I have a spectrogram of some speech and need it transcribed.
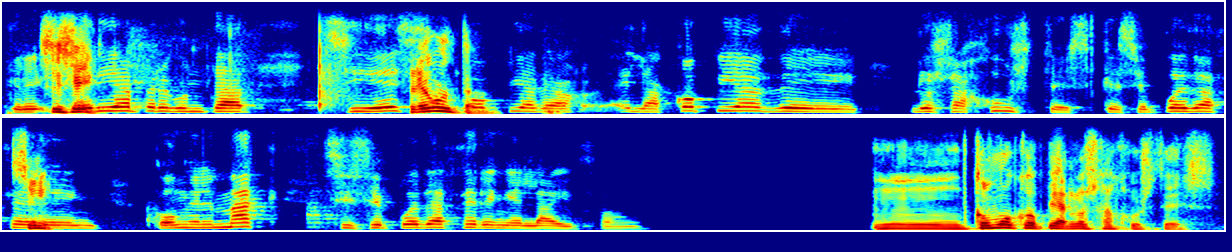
Quería preguntar si es la copia, de, la copia, de, los ajustes que se puede hacer con el Mac, si se puede hacer en el iPhone. Mm, ¿Cómo copiar los ajustes?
